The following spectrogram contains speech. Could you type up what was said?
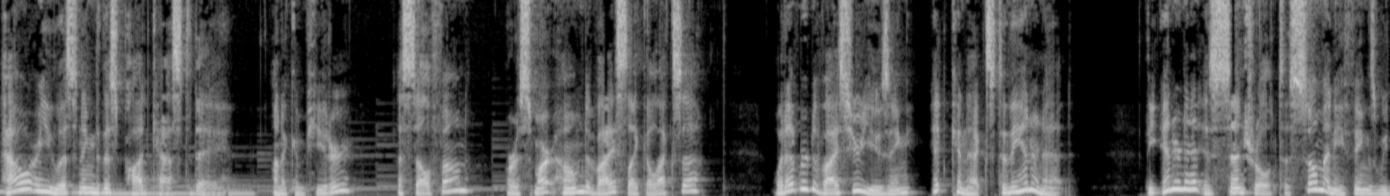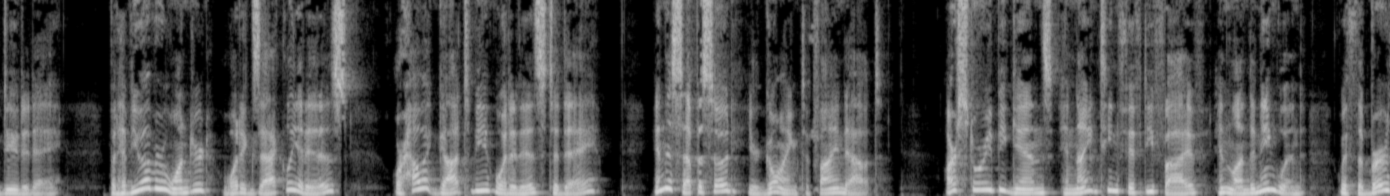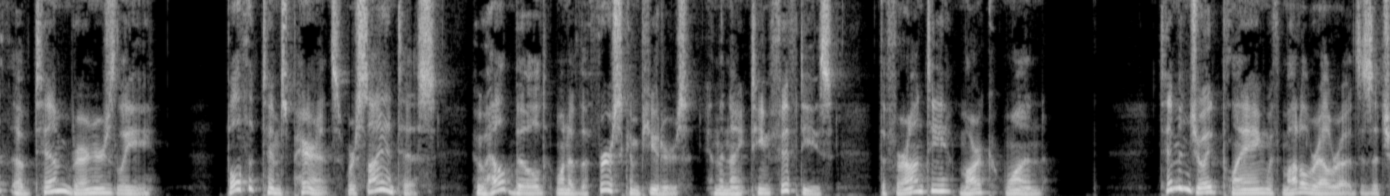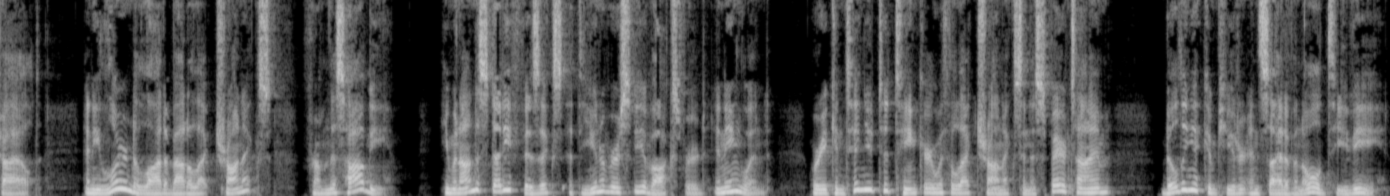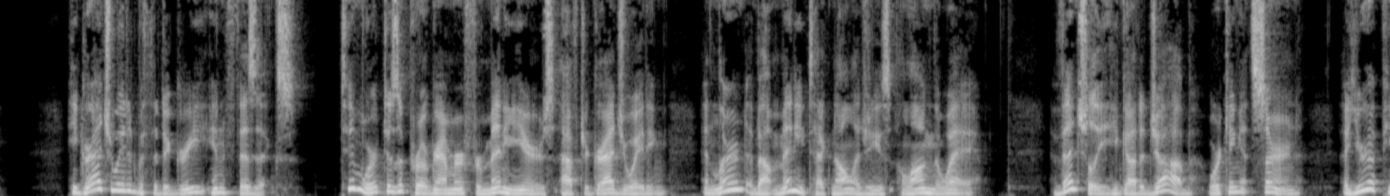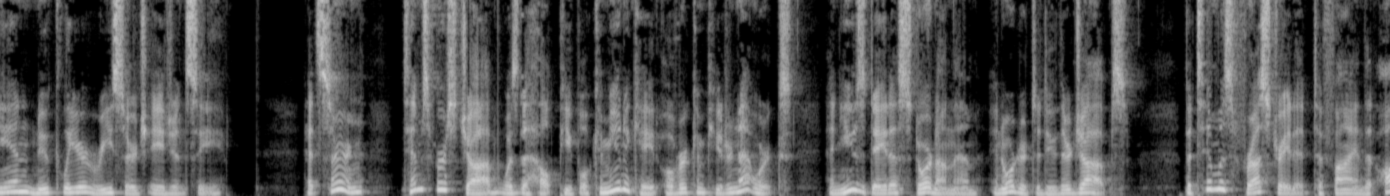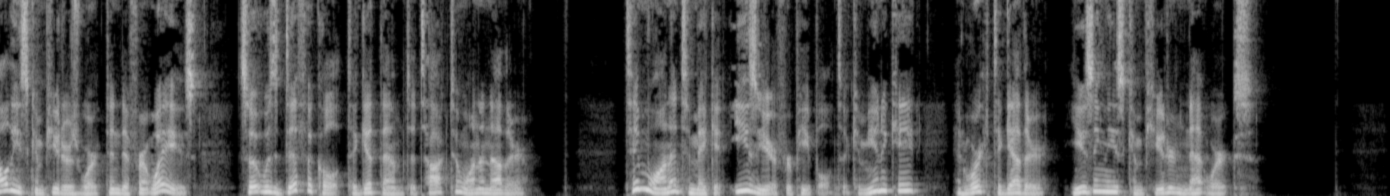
How are you listening to this podcast today? On a computer, a cell phone, or a smart home device like Alexa? Whatever device you're using, it connects to the internet. The internet is central to so many things we do today, but have you ever wondered what exactly it is, or how it got to be what it is today? In this episode, you're going to find out. Our story begins in 1955 in London, England, with the birth of Tim Berners Lee. Both of Tim's parents were scientists who helped build one of the first computers in the 1950s, the Ferranti Mark I. Tim enjoyed playing with model railroads as a child, and he learned a lot about electronics from this hobby. He went on to study physics at the University of Oxford in England, where he continued to tinker with electronics in his spare time building a computer inside of an old TV. He graduated with a degree in physics. Tim worked as a programmer for many years after graduating and learned about many technologies along the way. Eventually, he got a job working at CERN, a European nuclear research agency. At CERN, Tim's first job was to help people communicate over computer networks and use data stored on them in order to do their jobs. But Tim was frustrated to find that all these computers worked in different ways, so it was difficult to get them to talk to one another. Tim wanted to make it easier for people to communicate and work together using these computer networks.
